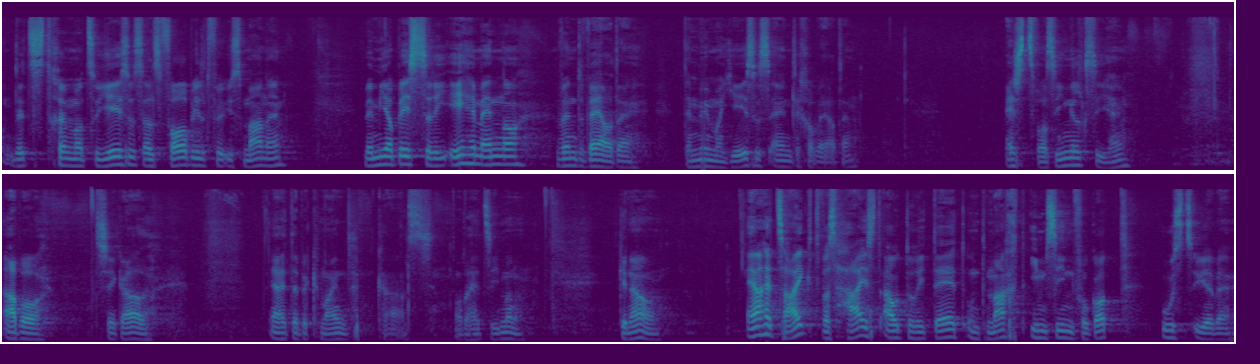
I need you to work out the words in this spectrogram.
und jetzt kommen wir zu Jesus als Vorbild für uns Männer, wenn wir bessere Ehemänner werden wollen, dann müssen wir Jesus ähnlicher werden. Er war zwar Single, aber das ist egal. Er hat eben gemeint, oder hat es immer noch. Genau. Er hat gezeigt, was heißt Autorität und Macht im Sinn von Gott auszuüben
